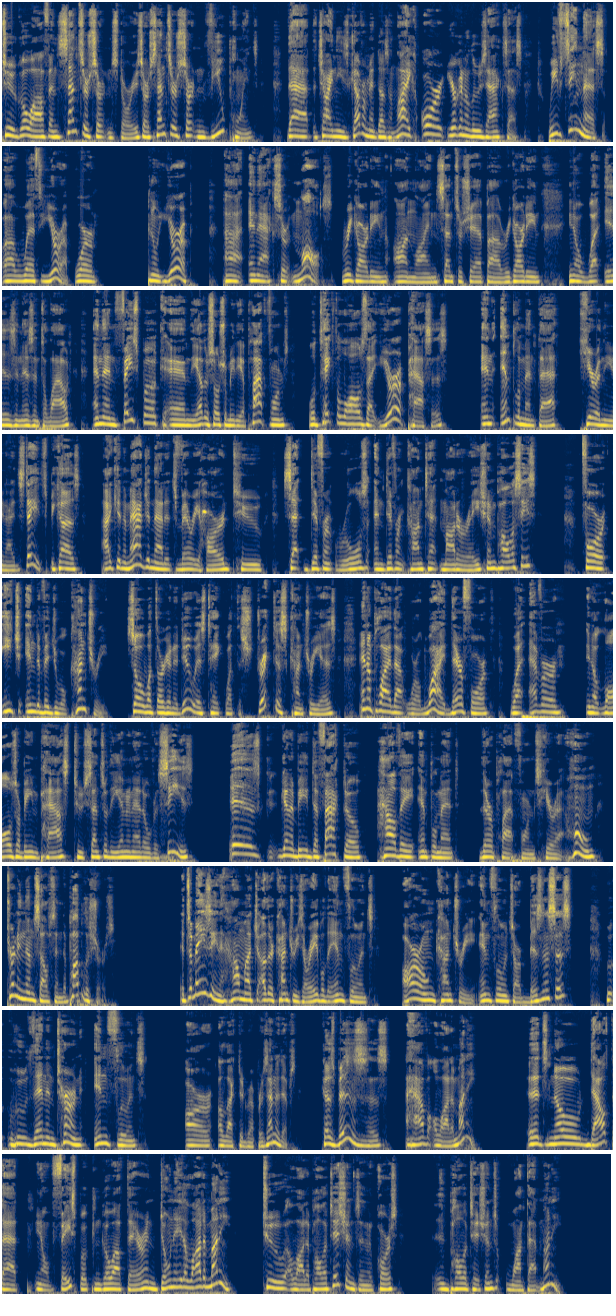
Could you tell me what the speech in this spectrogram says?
to go off and censor certain stories or censor certain viewpoints that the Chinese government doesn't like, or you're going to lose access. We've seen this uh, with Europe, where you know Europe uh, enact certain laws regarding online censorship, uh, regarding you know what is and isn't allowed, and then Facebook and the other social media platforms will take the laws that Europe passes and implement that here in the United States because I can imagine that it's very hard to set different rules and different content moderation policies for each individual country. So what they're going to do is take what the strictest country is and apply that worldwide. Therefore, whatever, you know, laws are being passed to censor the internet overseas is going to be de facto how they implement their platforms here at home, turning themselves into publishers. It's amazing how much other countries are able to influence our own country, influence our businesses, who, who then in turn influence our elected representatives because businesses have a lot of money. It's no doubt that, you know, Facebook can go out there and donate a lot of money to a lot of politicians. And of course, politicians want that money,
